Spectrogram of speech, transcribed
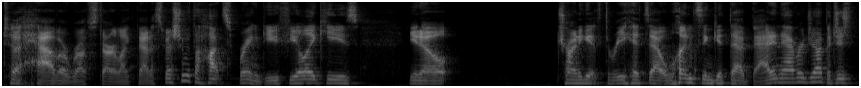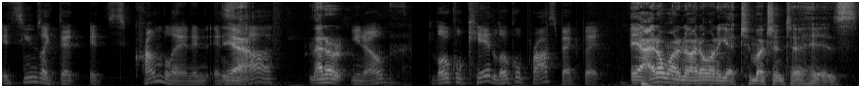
to have a rough start like that, especially with a hot spring? Do you feel like he's, you know, trying to get three hits at once and get that batting average up? It just it seems like that it's crumbling and it's yeah, tough. I don't, you know, local kid, local prospect, but yeah, I don't want to know. I don't want to get too much into his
